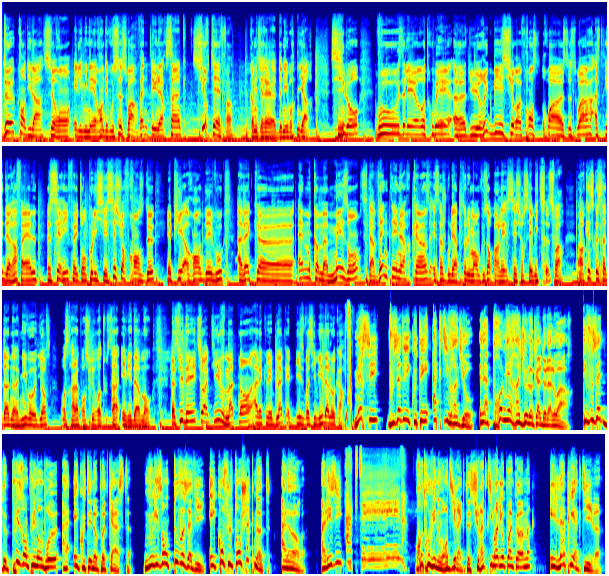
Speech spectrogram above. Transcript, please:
Deux candidats seront éliminés. Rendez-vous ce soir 21h05 sur TF1, comme dirait Denis Brognard. Sinon, vous allez retrouver euh, du rugby sur France 3 ce soir. Astrid et Raphaël, série feuilleton policier, c'est sur France 2. Et puis rendez-vous avec euh, M comme maison, c'est à 21h15. Et ça, je voulais absolument vous en parler, c'est sur C8 ce soir. Alors qu'est-ce que ça donne euh, niveau audience? On sera là pour suivre tout ça, évidemment. La suite des hits sur Active, maintenant avec les Black Eyed Peas. Voici Vida Loca. Merci. Vous avez écouté Active Radio, la première radio locale de la Loire. Et vous êtes de plus en plus nombreux à écouter nos podcasts. Nous lisons tous vos avis et consultons chaque note. Alors, allez-y. Active. Retrouvez-nous en direct sur activeradio.com et l'appli Active.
